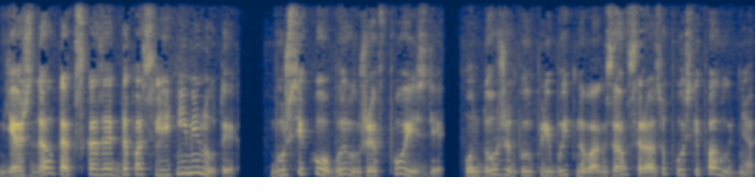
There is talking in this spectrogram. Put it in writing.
Я ждал, так сказать, до последней минуты. Бурсико был уже в поезде. Он должен был прибыть на вокзал сразу после полудня.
